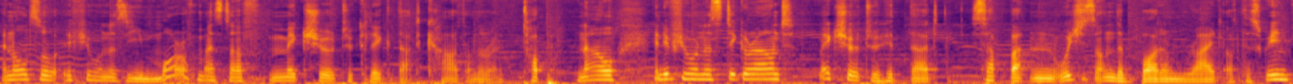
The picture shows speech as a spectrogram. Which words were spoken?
And also if you want to see more of my stuff, make sure to click that card on the right top now. And if you want to stick around, make sure to hit that sub button, which is on the bottom right of the screen.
